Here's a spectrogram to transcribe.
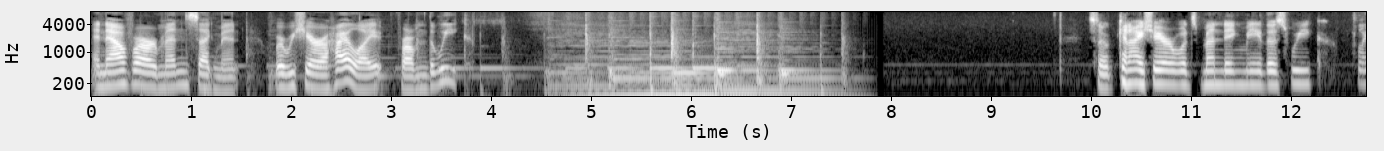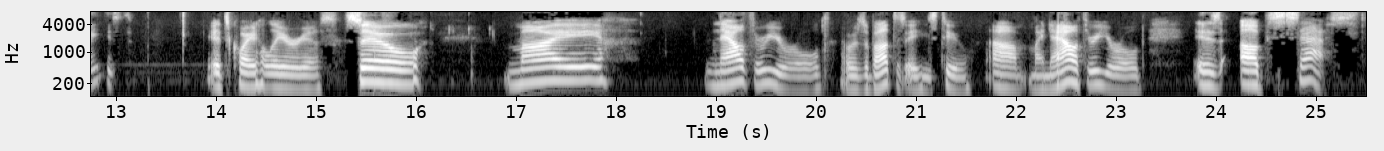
And now for our men's segment, where we share a highlight from the week. So, can I share what's mending me this week? Please. It's quite hilarious. So, my now three year old, I was about to say he's two, um, my now three year old is obsessed,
